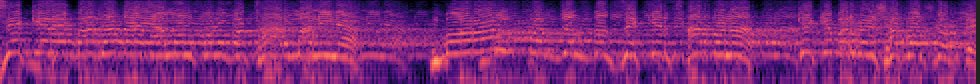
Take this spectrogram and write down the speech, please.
জেকেরে বাধা দেয় এমন কোন কথা আর মানি না। মরণ পর্যন্ত জেকের ছাড়বো না। কে কে পারবেন সাপোর্ট করতে?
